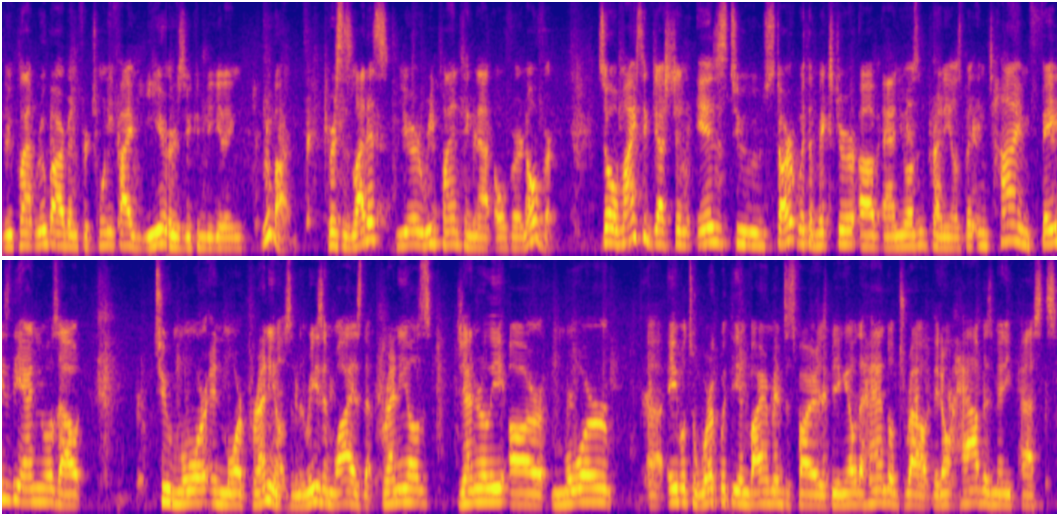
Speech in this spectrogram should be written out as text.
You plant rhubarb and for 25 years you can be getting rhubarb. Versus lettuce, you're replanting that over and over. So my suggestion is to start with a mixture of annuals and perennials, but in time phase the annuals out to more and more perennials. And the reason why is that perennials generally are more uh, able to work with the environment as far as being able to handle drought. They don't have as many pests.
